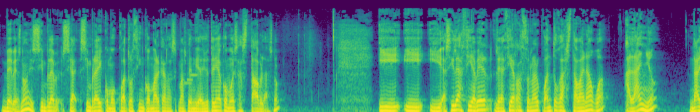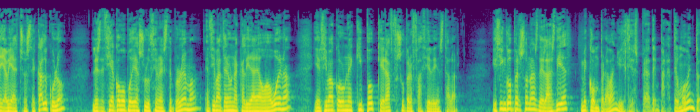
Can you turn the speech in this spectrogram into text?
bebes, no? Y siempre, siempre hay como cuatro o cinco marcas las más vendidas. Yo tenía como esas tablas, ¿no? Y, así le hacía ver, le hacía razonar cuánto gastaba en agua al año. Nadie había hecho ese cálculo. Les decía cómo podía solucionar este problema, encima tener una calidad de agua buena y encima con un equipo que era súper fácil de instalar. Y cinco personas de las diez me compraban. Yo dije, espérate, párate un momento,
